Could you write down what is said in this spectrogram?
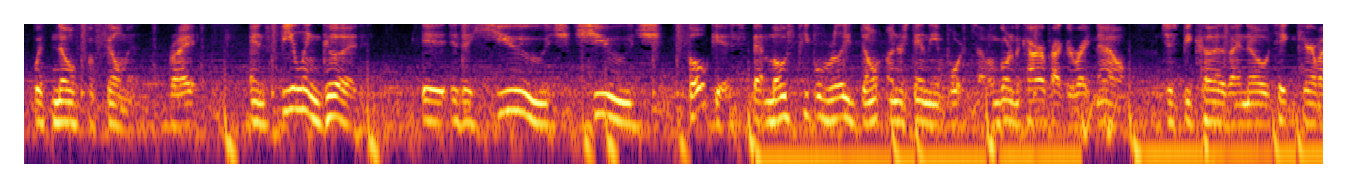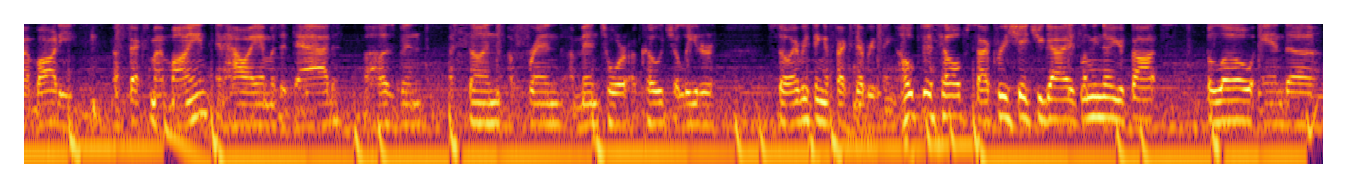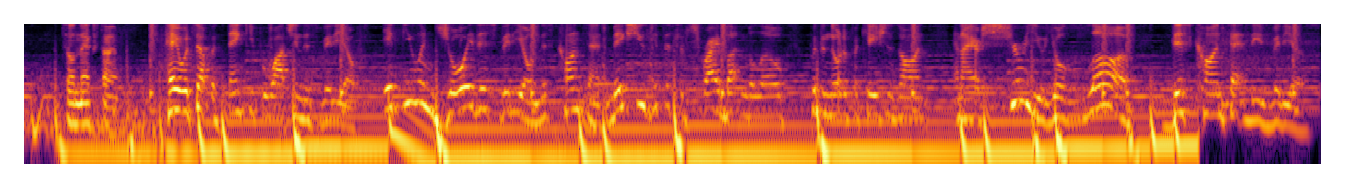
with no fulfillment, right? And feeling good is a huge, huge focus that most people really don't understand the importance of. I'm going to the chiropractor right now just because I know taking care of my body affects my mind and how I am as a dad, a husband, a son, a friend, a mentor, a coach, a leader. So everything affects everything. Hope this helps. I appreciate you guys. Let me know your thoughts below and uh, next time. Hey, what's up? And thank you for watching this video. If you enjoy this video and this content, make sure you hit the subscribe button below, put the notifications on, and I assure you, you'll love this content in these videos.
